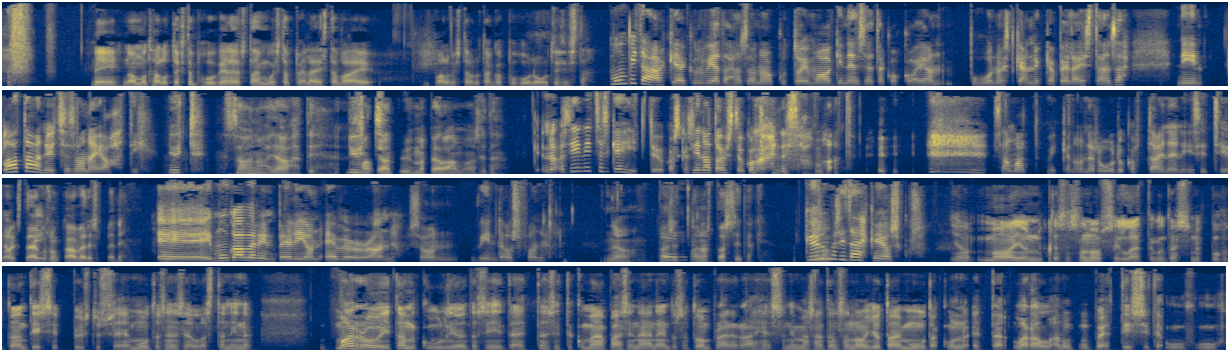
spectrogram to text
Niin, no mutta haluatteko te puhua vielä jostain muista peleistä vai valmistaudutaanko puhua uutisista? Mun pitää äkkiä kyllä vielä tähän sanoa, kun toi maaginen setä koko ajan puhuu noista kännykkäpeleistänsä, niin lataa nyt se sanajahti. Nyt. Sanajahti. Nyt. Mä oon ihan tyhmä pelaamaan sitä. No siinä itse asiassa kehittyy, koska siinä toistuu koko ajan ne samat. samat, mitkä ne on ne ruudukottainen, niin sit siinä Oliko tää joku sun kaverispeli? Ei, mun kaverin peli on Everrun, se on Windows Phonella. Joo, pääsit mainostaa sitäkin. Kyllä Joo. mä sitä ehkä joskus. Ja mä aion nyt tässä sanoa sillä, että kun tässä nyt puhutaan tissit pystyssä ja muuta sen sellaista, niin varoitan kuulijoita siitä, että sitten kun mä pääsen ääneen tuossa Tomb Raider-aiheessa, niin mä saatan sanoa jotain muuta kuin, että Laralla on upeat tissit ja uh uh.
